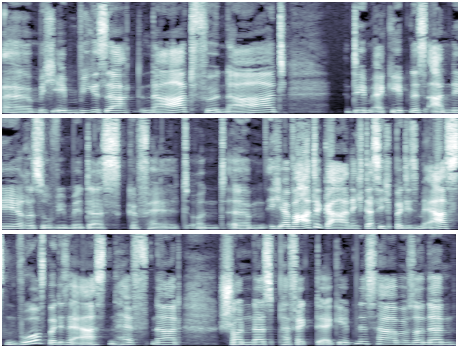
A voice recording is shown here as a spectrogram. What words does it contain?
äh, mich eben, wie gesagt, Naht für Naht dem Ergebnis annähere, so wie mir das gefällt. Und ähm, ich erwarte gar nicht, dass ich bei diesem ersten Wurf, bei dieser ersten Heftnaht schon das perfekte Ergebnis habe, sondern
